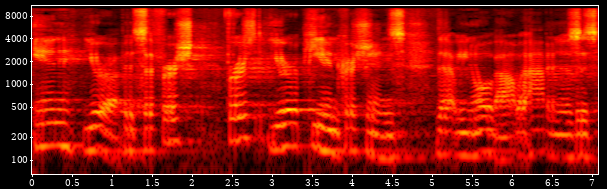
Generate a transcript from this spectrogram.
in Europe. It's the first first European Christians that we know about. What happened is, is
